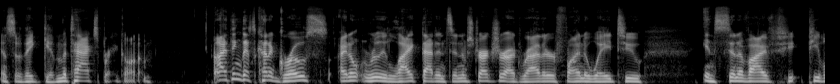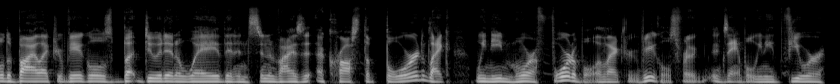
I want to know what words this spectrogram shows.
And so they give them a tax break on them. I think that's kind of gross. I don't really like that incentive structure. I'd rather find a way to incentivize people to buy electric vehicles, but do it in a way that incentivizes it across the board. Like we need more affordable electric vehicles, for example. We need fewer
